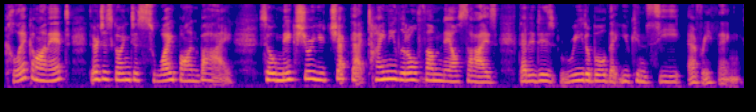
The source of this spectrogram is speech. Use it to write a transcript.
click on it. They're just going to swipe on by. So make sure you check that tiny little thumbnail size that it is readable, that you can see everything.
